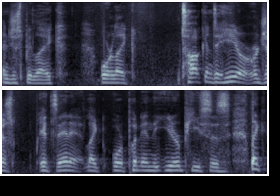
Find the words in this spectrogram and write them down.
and just be like, or like talking to here, or just it's in it, like, or put in the earpieces. Like,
